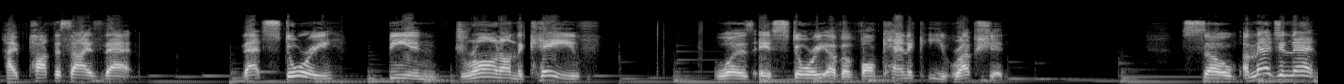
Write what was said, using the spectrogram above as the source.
hypothesize that that story being drawn on the cave was a story of a volcanic eruption. So imagine that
